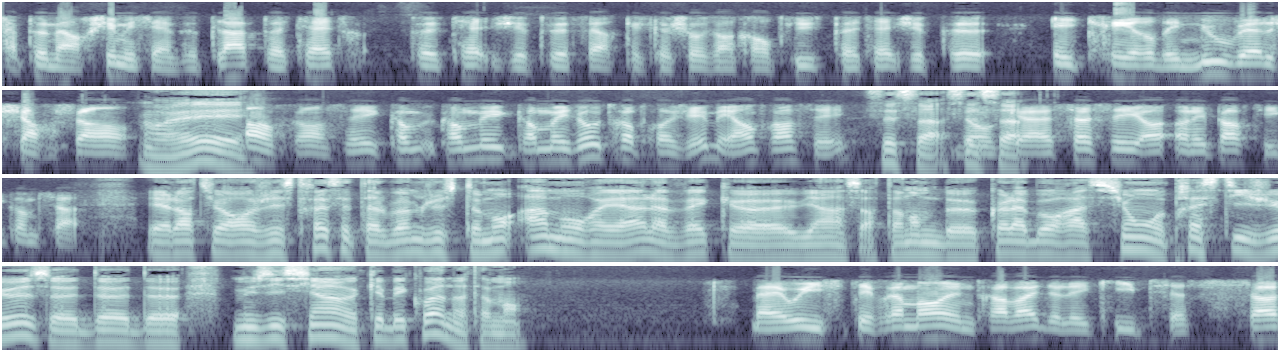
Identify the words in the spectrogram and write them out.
ça peut marcher, mais c'est un peu plat. Peut-être, peut-être je peux faire quelque chose encore plus. Peut-être je peux écrire des nouvelles chansons en français, comme, comme, mes, comme mes autres projets, mais en français. C'est ça, c'est ça. Donc, euh, ça, c'est, on est parti comme ça. Et alors, tu as enregistré cet album justement à Montréal avec euh, eh bien un certain nombre de collaborations prestigieuses de, de musiciens québécois notamment. Ben oui, c'était vraiment un travail de l'équipe. Ça, ça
